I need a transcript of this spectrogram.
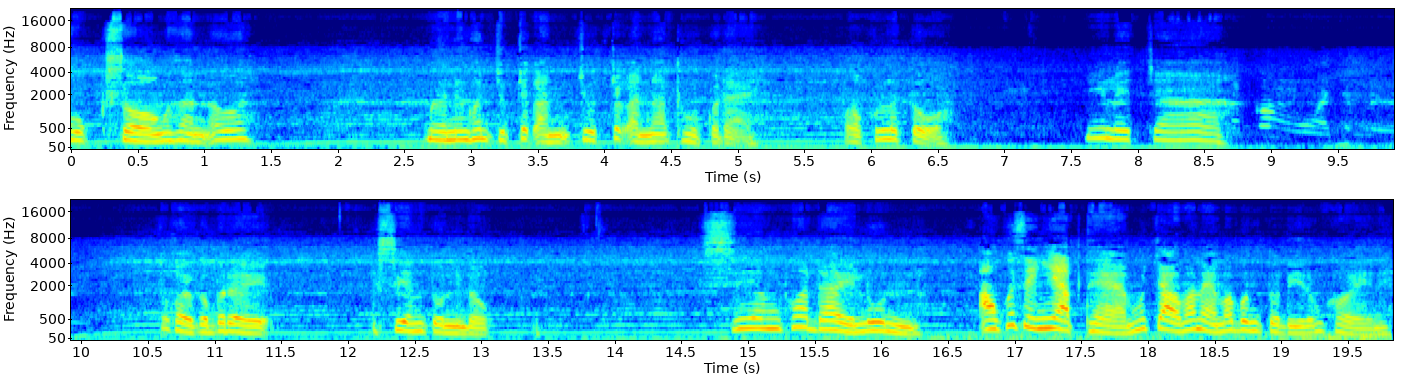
หกสองสันโอ้ยมือหนึ่งคนจุบจักอัน จุดจักอันนะถูกก็ได้ ออกคนละตัวนี่เลยจ้าตัวข่อยก็บ่ได้เสียงตุนนี่ดอก เสียงพ่อได้รุ่น เอาก็สิเงียบแถมมุเจ้ามาแม่มาเบิ่งตัวดีน้ำข่อยนี่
